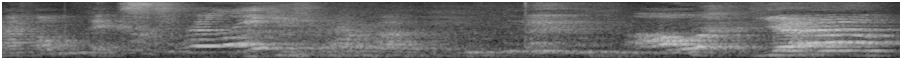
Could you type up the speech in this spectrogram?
got my phone fixed. Really? oh. Yeah.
